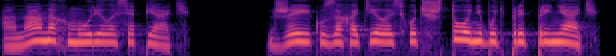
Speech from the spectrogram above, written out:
Она нахмурилась опять. Джейку захотелось хоть что-нибудь предпринять.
